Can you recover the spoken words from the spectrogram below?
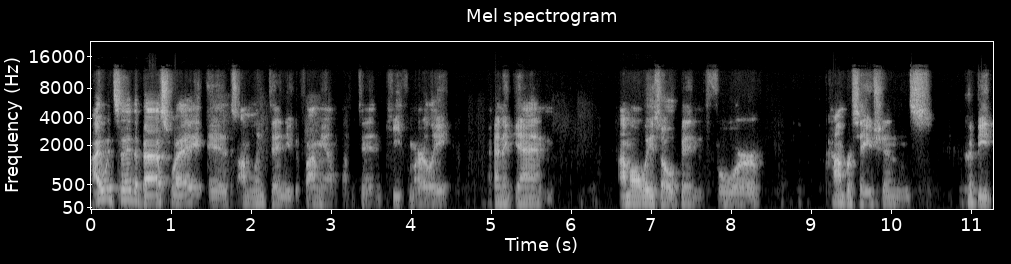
I would say the best way is on LinkedIn. You can find me on LinkedIn, Keith Murley. And again, I'm always open for conversations. Could be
